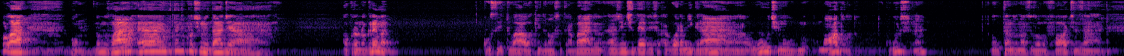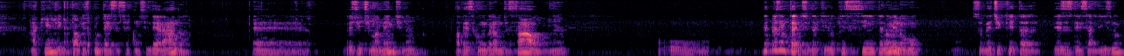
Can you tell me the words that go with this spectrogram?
Olá. Bom, vamos lá. É, dando continuidade a, ao cronograma conceitual aqui do nosso trabalho, a gente deve agora migrar ao último módulo do, do curso, né? Voltando nossos holofotes a aquele que talvez pudesse ser considerado é, legitimamente, né? Talvez com um grão de sal, né? O, representante daquilo que se denominou, sob a etiqueta existencialismo,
